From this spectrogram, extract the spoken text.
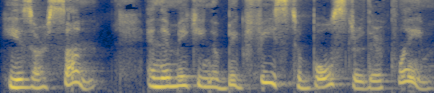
He is our son. and they're making a big feast to bolster their claim.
